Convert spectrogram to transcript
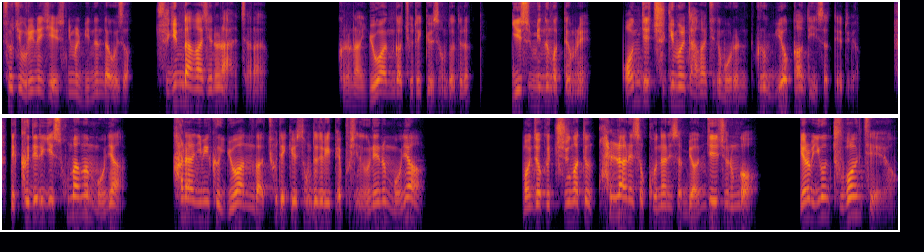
솔직히 우리는 예수님을 믿는다고 해서 죽임 당하지는 않잖아요. 그러나 요한과 초대교회 성도들은 예수 믿는 것 때문에 언제 죽임을 당할지도 모르는 그런 위협 가운데 있었대도요. 근데 그들에게 소망은 뭐냐? 하나님이 그 요한과 초대교회 성도들에게 베푸신 은혜는 뭐냐? 먼저 그 같은 환란에서 고난에서 면제해 주는 거. 여러분 이건 두 번째예요.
